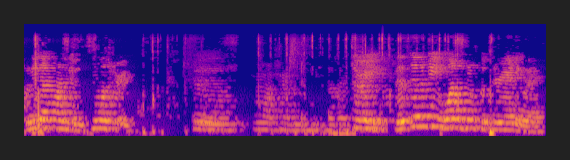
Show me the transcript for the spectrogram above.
What do you guys want to do? Two or three? Two. Three. There's gonna be one group of three anyway.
